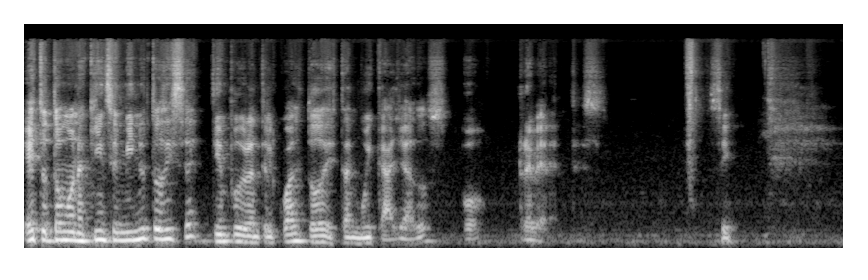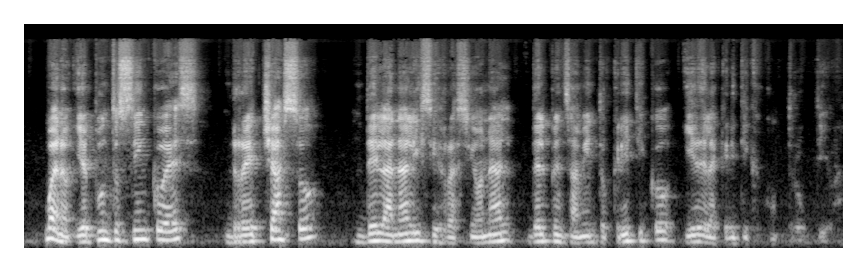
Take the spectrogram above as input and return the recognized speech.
Esto toma unos 15 minutos, dice, tiempo durante el cual todos están muy callados o reverentes. Sí. Bueno, y el punto 5 es rechazo del análisis racional, del pensamiento crítico y de la crítica constructiva.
